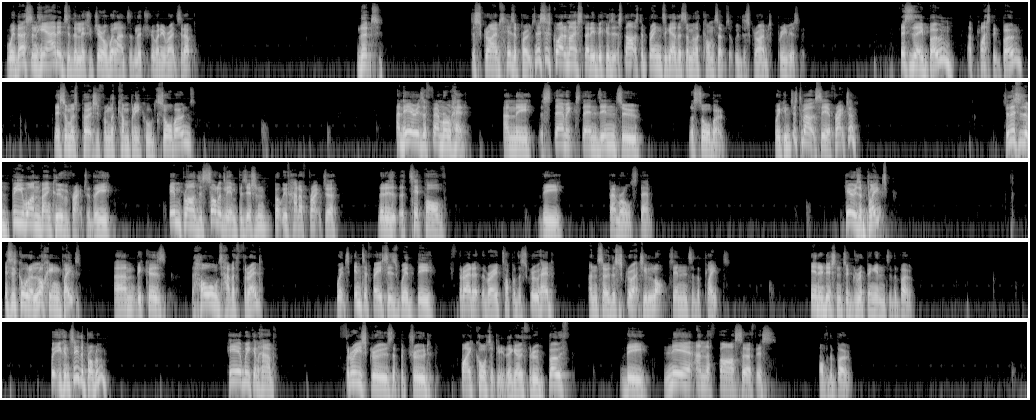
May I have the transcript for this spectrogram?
with us, and he added to the literature, or will add to the literature when he writes it up, that describes his approach. And this is quite a nice study because it starts to bring together some of the concepts that we've described previously. This is a bone, a plastic bone. This one was purchased from the company called Sawbones. And here is a femoral head, and the, the stem extends into the sawbone. We can just about see a fracture. So this is a B1 Vancouver fracture. The Implant is solidly in position, but we've had a fracture that is at the tip of the femoral stem. Here is a plate. This is called a locking plate um, because the holes have a thread which interfaces with the thread at the very top of the screw head, and so the screw actually locks into the plate in addition to gripping into the bone. But you can see the problem. Here we can have three screws that protrude bicortically. They go through both the near and the far surface of the bone.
